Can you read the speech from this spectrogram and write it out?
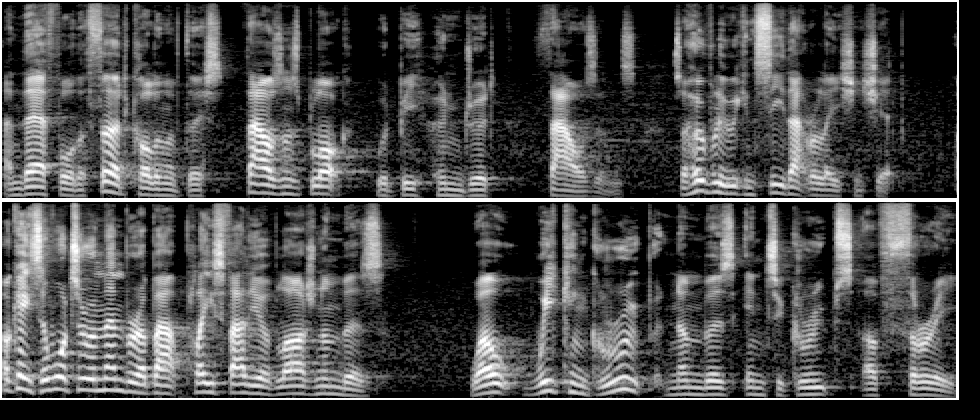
and therefore the third column of this thousands block would be hundred thousands. So hopefully we can see that relationship. Okay, so what to remember about place value of large numbers? Well, we can group numbers into groups of three.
